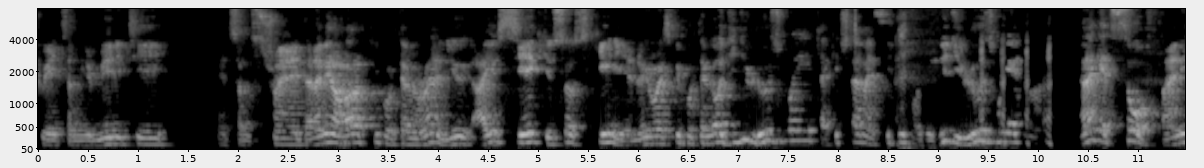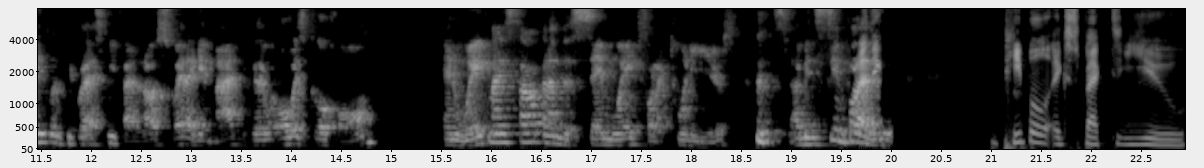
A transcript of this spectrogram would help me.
create some immunity and some strength. And I mean, a lot of people tell me, "Ren, you are you sick? You're so skinny." And always people tell me, "Oh, did you lose weight?" Like each time I see people, "Did you lose weight?" And I get so offended when people ask me if I lost weight. I get mad because I will always go home and weight myself, and I'm the same weight for like 20 years. I mean, simple I as think, people expect you,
